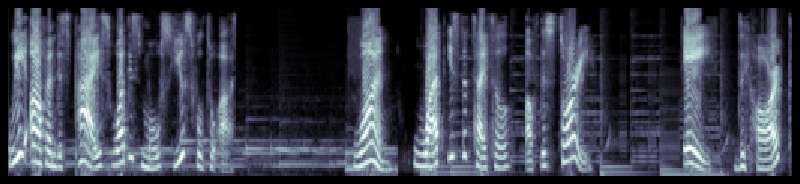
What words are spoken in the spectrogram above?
we often despise what is most useful to us. 1. What is the title of the story? A. The Hart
